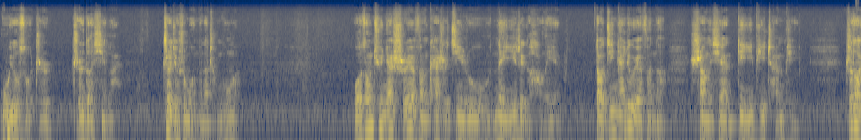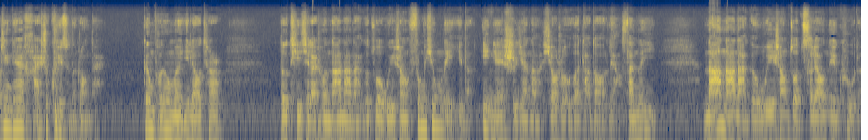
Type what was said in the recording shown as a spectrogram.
物有所值，值得信赖。这就是我们的成功了。我从去年十月份开始进入内衣这个行业，到今年六月份呢，上线第一批产品，直到今天还是亏损的状态。跟朋友们一聊天儿。都提起来说哪哪哪个做微商丰胸内衣的，一年时间呢销售额达到两三个亿；哪哪哪个微商做磁疗内裤的，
